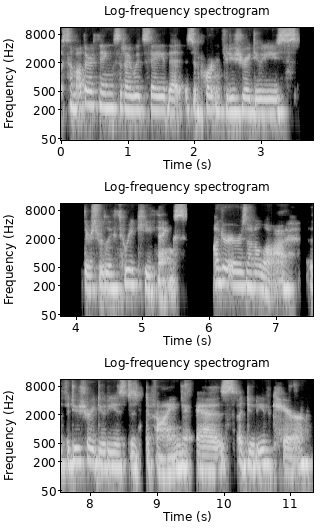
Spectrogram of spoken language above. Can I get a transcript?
Some other things that I would say that is important fiduciary duties, there's really three key things. Under Arizona law, the fiduciary duty is defined as a duty of care.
